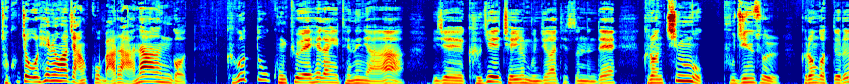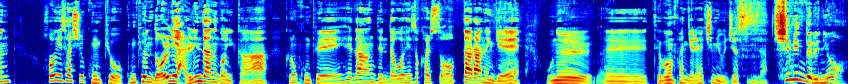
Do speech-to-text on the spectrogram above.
적극적으로 해명하지 않고 말을 안 하는 것 그것도 공표에 해당이 되느냐 이제 그게 제일 문제가 됐었는데 그런 침묵, 부진술 그런 것들은 허위 사실 공표, 공표는 널리 알린다는 거니까 그런 공표에 해당된다고 해석할 수 없다라는 게 오늘 에, 대법원 판결의 핵심 요지였습니다. 시민들은요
